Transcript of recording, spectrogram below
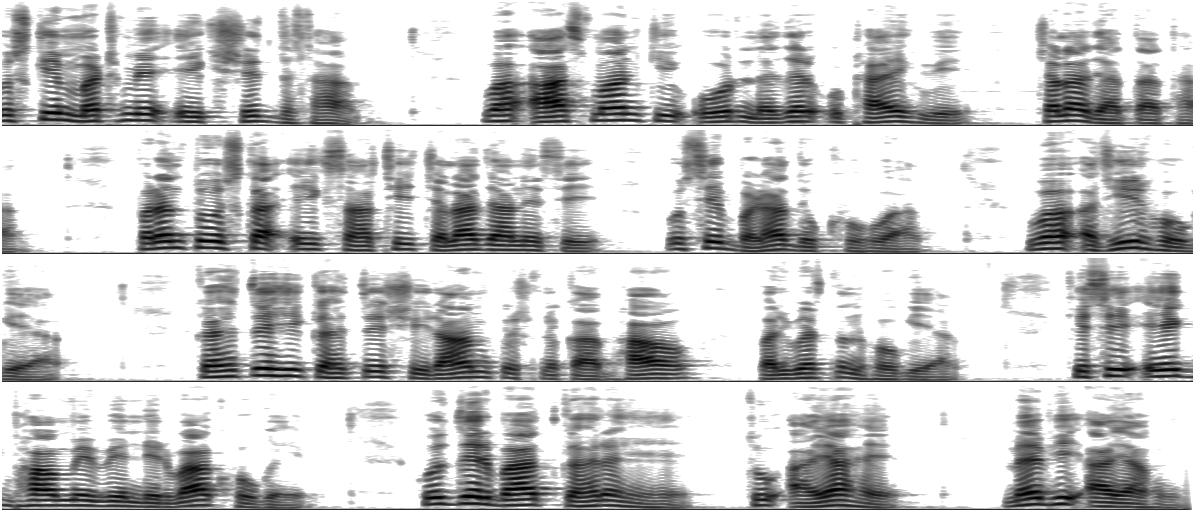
उसके मठ में एक सिद्ध था। वह आसमान की ओर नज़र उठाए हुए चला जाता था, परंतु उसका एक साथी चला जाने से उसे बड़ा दुख हुआ। वह अधीर हो गया। कहते ही कहते श्री राम कृष्ण का भाव परिवर्तन हो गया। किसी एक भाव में वे निर्वाक हो गए। कुछ देर बाद कह रहे हैं तू आया है, मैं भी आया हूँ।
